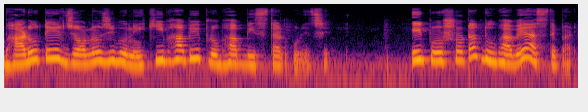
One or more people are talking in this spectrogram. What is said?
ভারতের জনজীবনে কীভাবে প্রভাব বিস্তার করেছে? এই প্রশ্নটা দুভাবে আসতে পারে।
